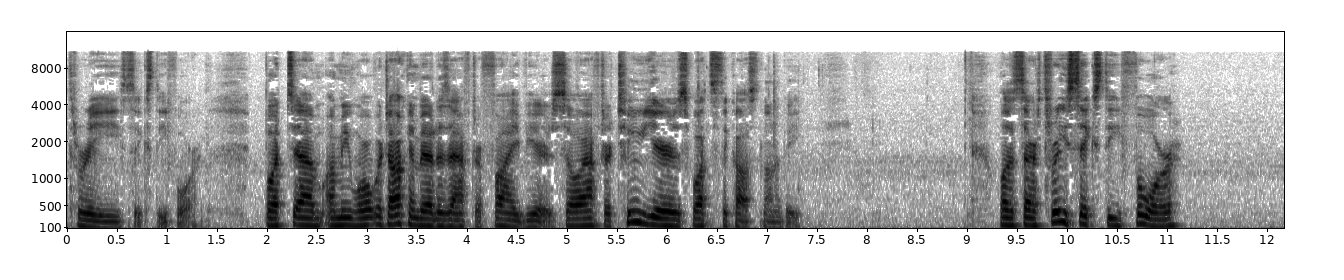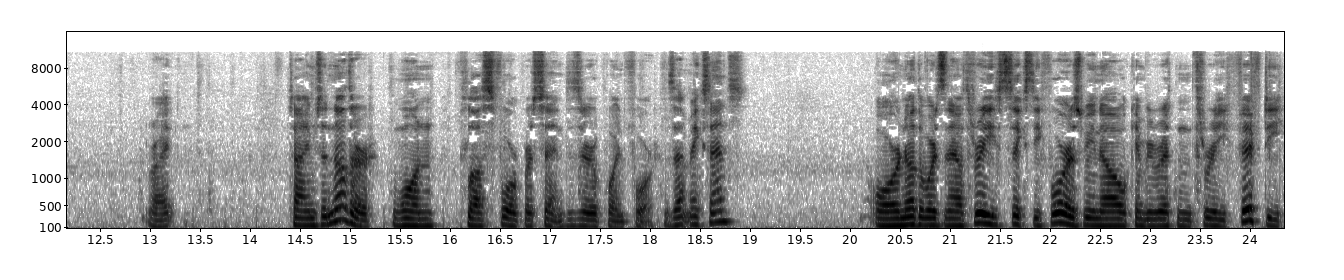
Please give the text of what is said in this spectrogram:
364 but um, I mean, what we're talking about is after five years. So after two years, what's the cost going to be? Well, it's our 364, right, times another 1 plus 4%, 0.4. Does that make sense? Or in other words, now 364, as we know, can be written 350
